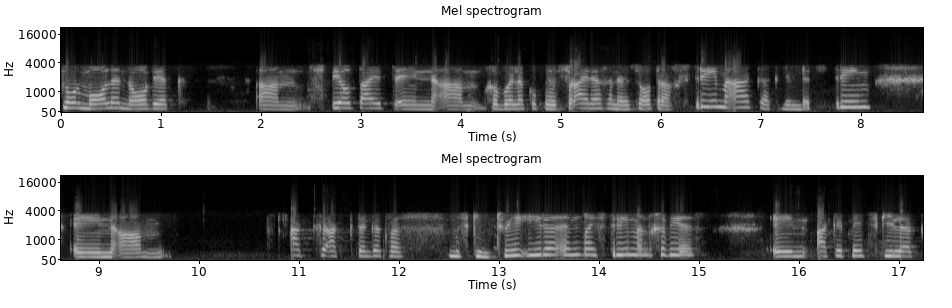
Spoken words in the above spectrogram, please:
normale naweek um speeltyd en um gewoonlik op 'n Vrydag en 'n Saterdag stream ek, ek noem dit stream. En um ek ek dink ek was miskien 2 ure in my stream in gewees en ek het net skielik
